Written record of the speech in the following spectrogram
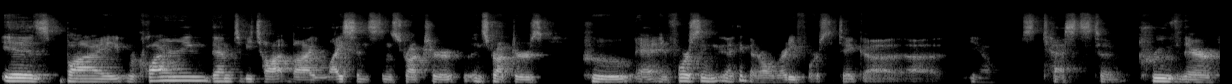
is by requiring them to be taught by licensed instructor instructors who uh, enforcing i think they're already forced to take uh, uh, you know tests to prove their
